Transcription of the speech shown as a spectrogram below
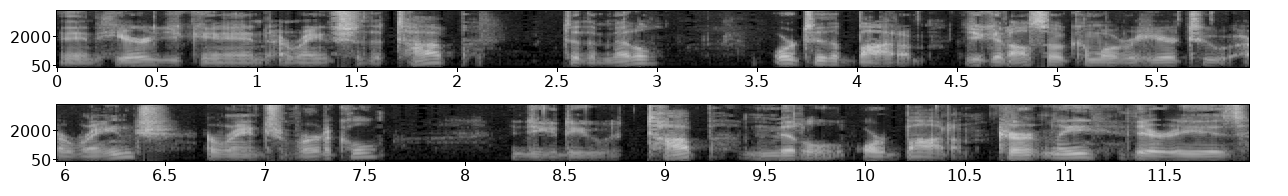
and here you can arrange to the top, to the middle, or to the bottom. You can also come over here to arrange, arrange vertical, and you can do top, middle, or bottom. Currently, there is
